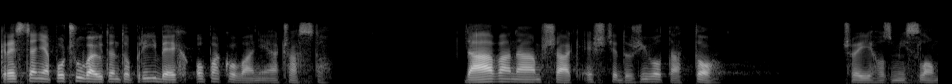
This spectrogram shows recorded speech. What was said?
Kresťania počúvajú tento príbeh opakovane a často. Dáva nám však ešte do života to, čo je jeho zmyslom.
